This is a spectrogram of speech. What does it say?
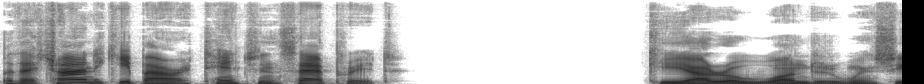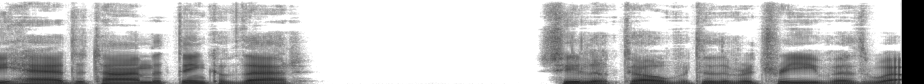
but they're trying to keep our attention separate. Kiara wondered when she had the time to think of that. She looked over to the retrievers where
